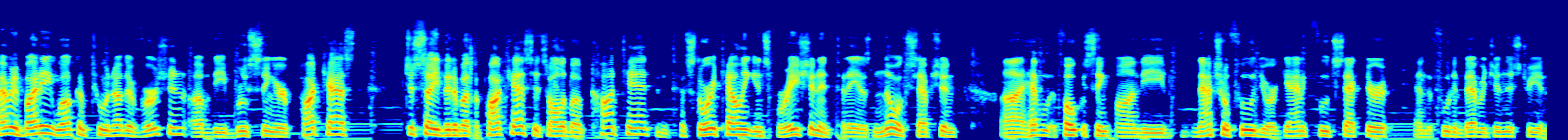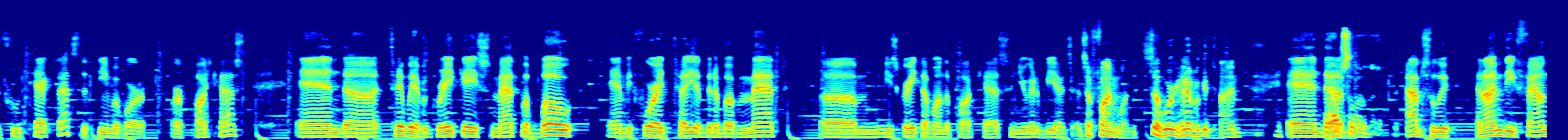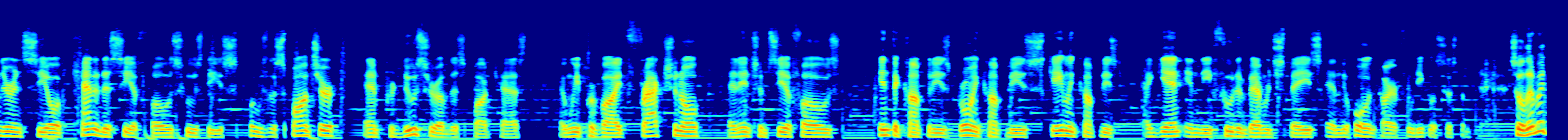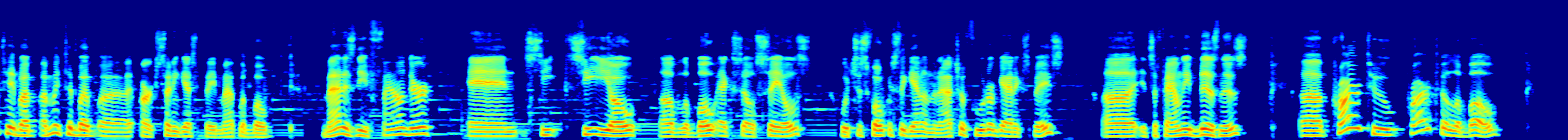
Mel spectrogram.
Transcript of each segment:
Hi, everybody. Welcome to another version of the Bruce Singer podcast. Just tell you a bit about the podcast. It's all about content and storytelling, inspiration, and today is no exception. Uh, heavily focusing on the natural food, the organic food sector, and the food and beverage industry and food tech. That's the theme of our, our podcast. And uh, today we have a great guest, Matt LeBeau. And before I tell you a bit about Matt, um, he's great to have on the podcast, and you're going to be it's, it's, a fun one. So we're going to have a good time. And uh, absolutely, absolutely. And I'm the founder and CEO of Canada CFOs, who's the who's the sponsor and producer of this podcast. And we provide fractional and interim CFOs into companies, growing companies, scaling companies, again in the food and beverage space and the whole entire food ecosystem. So let me tell you about I'm going to tell you about uh, our exciting guest today, Matt LeBeau. Matt is the founder and C- CEO of LeBeau Excel Sales, which is focused again on the natural food organic space. Uh, it's a family business. Uh, prior to prior to LeBeau,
